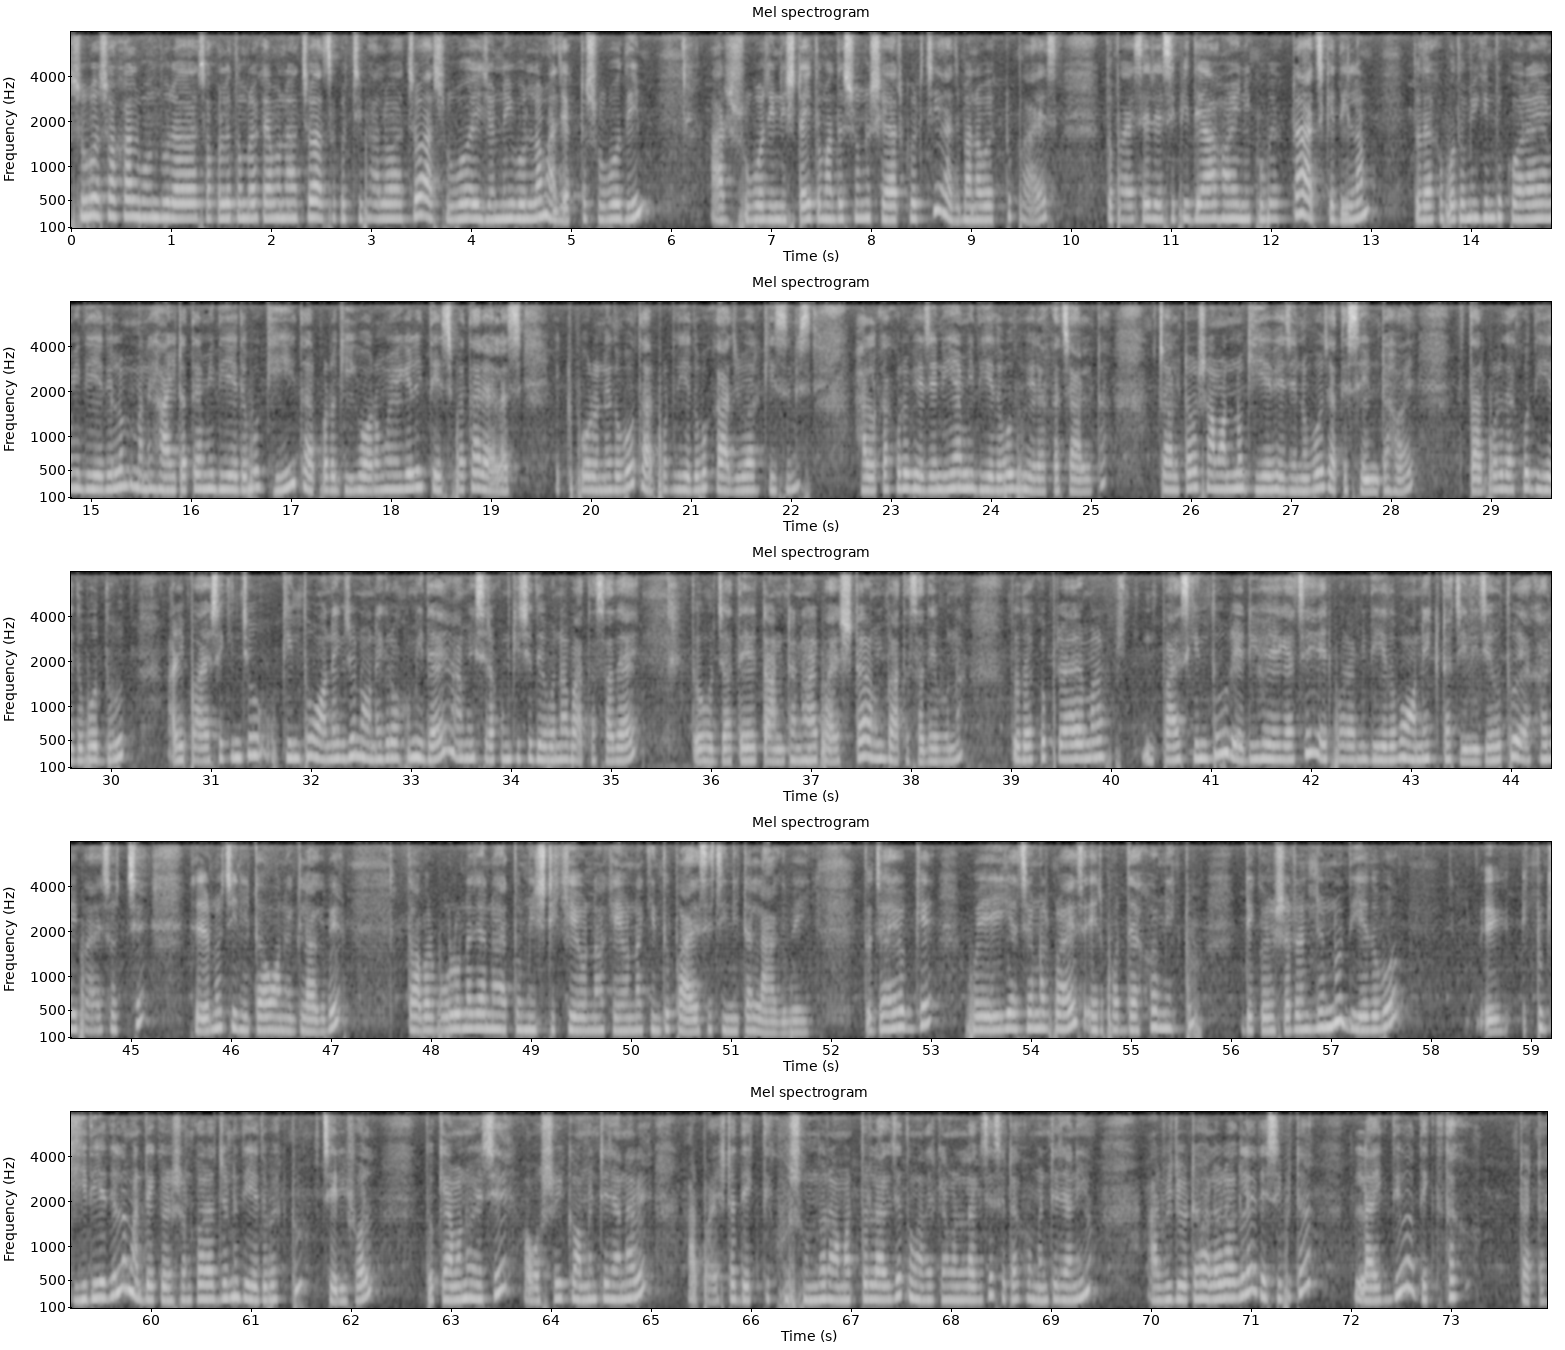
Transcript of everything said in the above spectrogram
শুভ সকাল বন্ধুরা, সকলে তোমরা কেমন আছো? আশা করছি ভালো আছো। আর শুভ, এই জন্যই বললাম, আজ একটা শুভ দিন। আর শুভ জিনিসটাই তোমাদের সঙ্গে শেয়ার করছি। আজ বানাবো একটু পায়েস। তো পায়েসের রেসিপি দেওয়া হয়নি খুব একটা, আজকে দিলাম। তো দেখো, প্রথমেই কিন্তু কড়াই আমি দিয়ে দিলাম। মানে হাঁড়িটাতে আমি দিয়ে দেবো ঘি, তারপর ঘি গরম হয়ে গেলেই তেজপাতা আর এলাচ একটু ফোড়নে দেবো। তারপর দিয়ে দেবো কাজু আর কিশমিশ। হালকা করে ভেজে নিয়ে আমি দিয়ে দেবো ধুয়ে রাখা চালটা। চালটাও সামান্য ঘিয়ে ভেজে নেব যাতে সেন্টটা হয়। তারপরে দেখো দিয়ে দেবো দুধ। আর এই পায়েসে কিন্তু কিন্তু অনেকজন অনেক রকমই দেয়। আমি সেরকম কিছু দেবো না, বাতাসা দেয়। তো যাতে টান টান হয় পায়েসটা, আমি বাতাসা দেবো না। তো দেখো প্রায় আমার পায়েস কিন্তু রেডি হয়ে গেছে। এরপর আমি দিয়ে দেবো অনেকটা চিনি। যেহেতু এক হাঁড়ি পায়েস হচ্ছে, সেজন্য চিনিটাও অনেক লাগবে। তো আবার বলো না যেন এত মিষ্টি, খেও না খেও না, কিন্তু পায়েসে চিনিটা লাগবেই। তো যাই হোক গে, হয়েই গেছে আমার পায়েস। এরপর দেখো আমি একটু ডেকোরেশনের জন্য দিয়ে দেবো। একটু ঘি দিয়ে দিলাম আর ডেকোরেশন করার জন্য দিয়ে দেবো একটু চেরি ফল। তো কেমন হয়েছে অবশ্যই কমেন্টে জানাবে। আর পায়েসটা দেখতে খুব সুন্দর, আমার তো লাগছে। তোমাদের কেমন লাগছে সেটা কমেন্টে জানিও। আর ভিডিওটা ভালো লাগলে রেসিপিটা লাইক দিও। দেখতে থাকো। টাটা।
